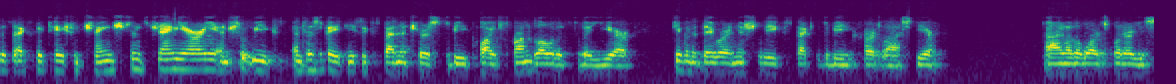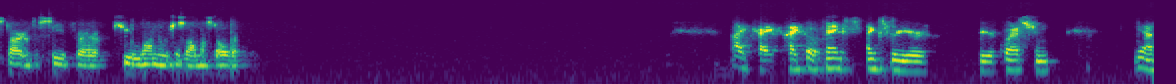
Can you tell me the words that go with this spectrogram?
this expectation changed since January, and should we anticipate these expenditures to be quite front-loaded for the year, given that they were initially expected to be incurred last year? Uh, in other words, what are you starting to see for Q1, which is almost over? Hi, Heiko. Thanks for your question. Yeah,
